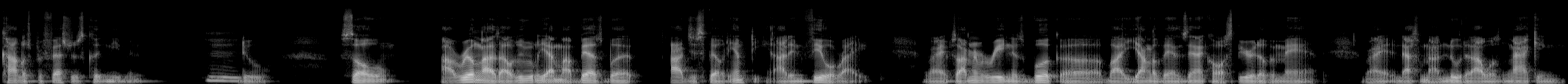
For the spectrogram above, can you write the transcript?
college professors couldn't even Hmm. do. So I realized I was really at my best, but I just felt empty. I didn't feel right. Right. So I remember reading this book uh, by Iyanla Vanzant called Spirit of a Man. Right. And that's when I knew that I was lacking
